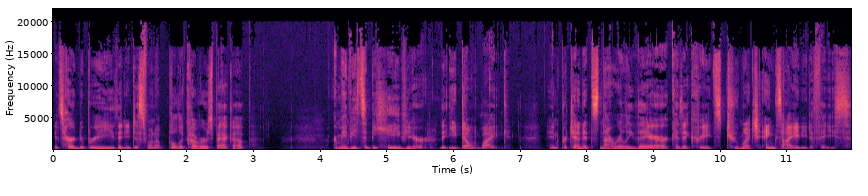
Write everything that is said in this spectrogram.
it's hard to breathe, and you just want to pull the covers back up? Or maybe it's a behavior that you don't like and pretend it's not really there because it creates too much anxiety to face.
